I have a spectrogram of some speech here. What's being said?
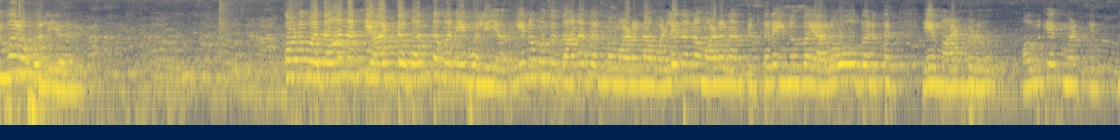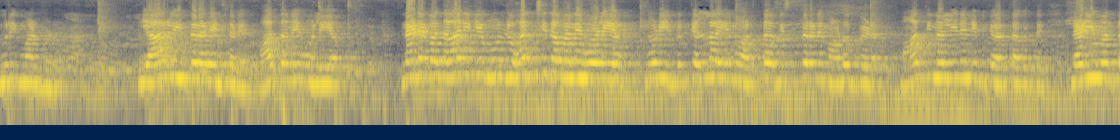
ಇವರು ಹೊಲಿಯರು. ಕೊಡುವ ದಾನಕ್ಕೆ ಅಡ್ಡ ಬಂತವನೇ ಹೊಲಿಯ. ಏನೋ ಒಂದು ದಾನ ಧರ್ಮ ಮಾಡೋಣ, ಒಳ್ಳೇದನ್ನ ಮಾಡೋಣ ಅಂತಿರ್ತಾರೆ. ಇನ್ನೊಬ್ಬ ಯಾರೋ ಬರ್ತಾರೆ ಏ, ಮಾಡ್ಬಿಡು. ಅವ್ರಿಗೆ ಯಾಕೆ ಮಾಡ್ತೀವಿ ಇವ್ರಿಗೆ ಮಾಡ್ಬಿಡು. ಯಾರು ಈ ತರ ಹೇಳ್ತಾರೆ? ಆತನೇ ಹೊಳೆಯ ನಡೆವ ದಾರಿಗೆ ಮುಂಡು ಹಚ್ಚಿದವನೇ ಹೊಳೆಯ ನೋಡಿ, ಇದಕ್ಕೆಲ್ಲ ಏನು ಅರ್ಥ? ವಿಸ್ತರಣೆ ಮಾಡೋದು ಬೇಡ. ಮಾತಿನಲ್ಲಿನೇ ನಿಮಗೆ ಅರ್ಥ ಆಗುತ್ತೆ. ನಡೆಯುವಂತ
